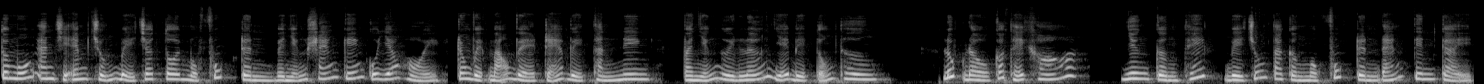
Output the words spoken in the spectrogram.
tôi muốn anh chị em chuẩn bị cho tôi một phút trình về những sáng kiến của giáo hội trong việc bảo vệ trẻ vị thành niên và những người lớn dễ bị tổn thương. Lúc đầu có thể khó, nhưng cần thiết vì chúng ta cần một phút trình đáng tin cậy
